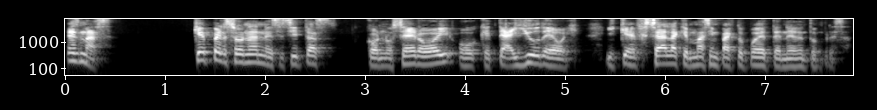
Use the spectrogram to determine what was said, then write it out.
Es más, ¿qué persona necesitas conocer hoy o que te ayude hoy y que sea la que más impacto puede tener en tu empresa?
